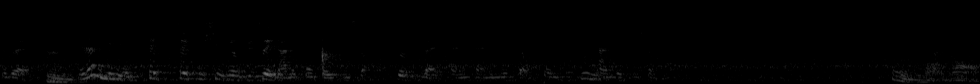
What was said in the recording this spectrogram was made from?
对不对？嗯。哎，那你们演这这部戏里面，我觉得最难的部分是什么？各自来谈一谈你们的角色，你们最难的是什么？最难哦。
